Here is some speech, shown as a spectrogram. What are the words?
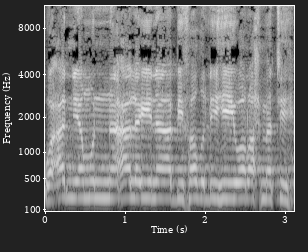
وأن يمن علينا بفضله ورحمته.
